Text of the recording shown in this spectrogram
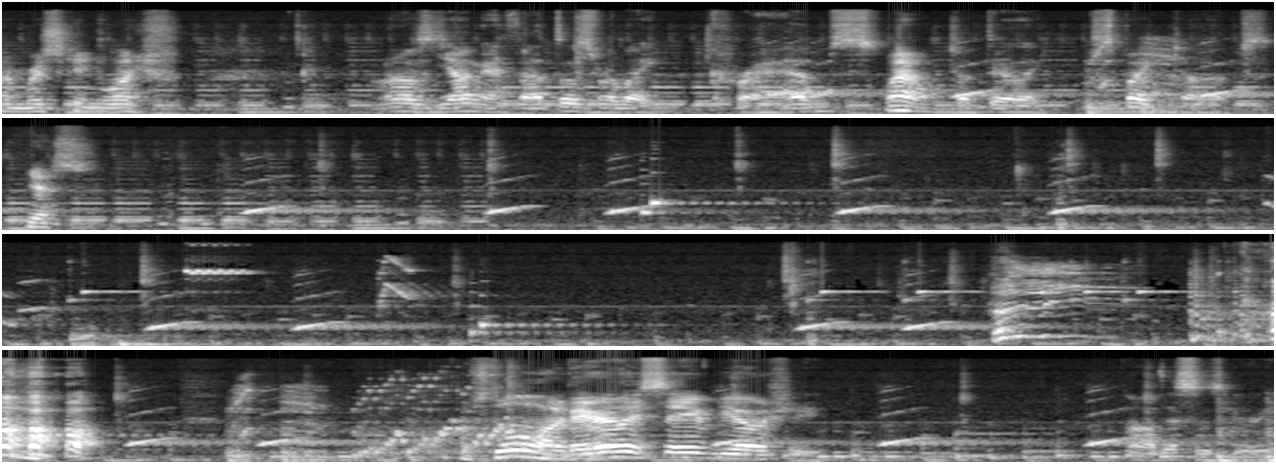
I'm risking life. When I was young, I thought those were like crabs, Wow. but they're like spike tops. Yes. I'm still alive. though. Barely saved Yoshi. Oh, this is great.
